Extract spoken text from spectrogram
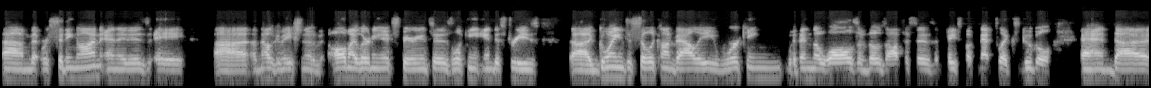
um, that we're sitting on, and it is a uh, amalgamation of all my learning experiences, looking at industries, uh, going to Silicon Valley, working within the walls of those offices at Facebook, Netflix, Google, and uh,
